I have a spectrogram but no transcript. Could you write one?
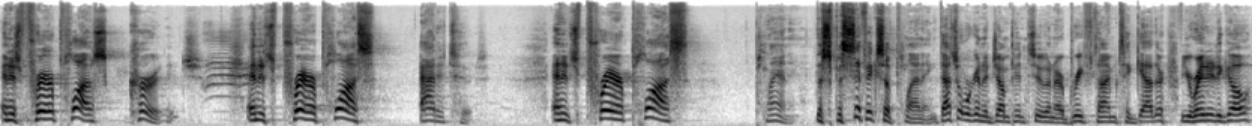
and it's prayer plus courage, and it's prayer plus attitude. And it's prayer plus planning. The specifics of planning. That's what we're going to jump into in our brief time together. Are you ready to go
